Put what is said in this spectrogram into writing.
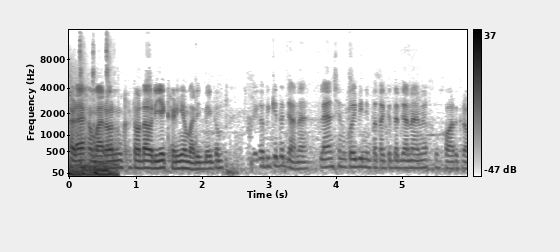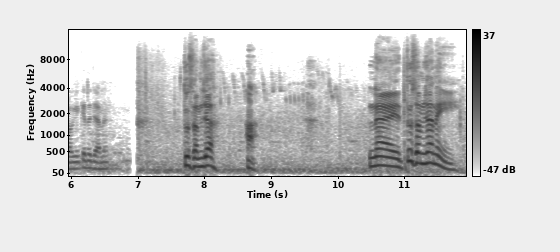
खड़ा है हमारा उन खटोला और ये खड़ी है हमारी बेगम। बेगम अभी किधर जाना है? प्लान शन कोई भी नहीं पता किधर जाना है मैं ख्वार कराओगे किधर जाना है। तू समझा? हाँ। नहीं तू समझा नहीं।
